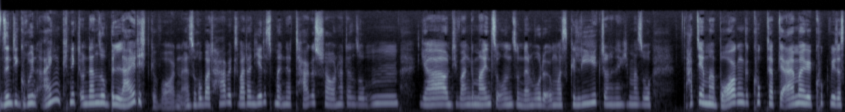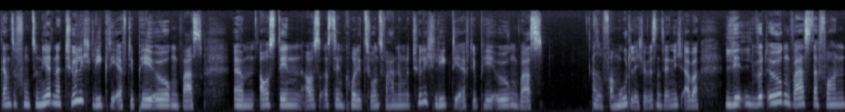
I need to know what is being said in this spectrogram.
sind die Grünen eingeknickt und dann so beleidigt geworden. Also Robert Habeck war dann jedes Mal in der Tagesschau und hat dann so, mm, ja, und die waren gemein zu uns und dann wurde irgendwas geleakt und dann denke ich immer so, habt ihr mal Borgen geguckt? Habt ihr einmal geguckt, wie das Ganze funktioniert? Natürlich liegt die FDP irgendwas ähm, aus, den, aus, aus den Koalitionsverhandlungen. Natürlich liegt die FDP irgendwas also vermutlich, wir wissen es ja nicht, aber wird irgendwas davon,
